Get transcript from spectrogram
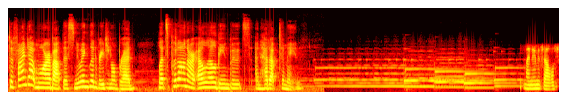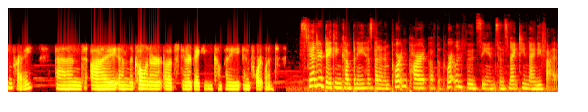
To find out more about this New England regional bread, let's put on our LL Bean boots and head up to Maine. My name is Allison Pray, and I am the co owner of Standard Baking Company in Portland. Standard Baking Company has been an important part of the Portland food scene since 1995.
